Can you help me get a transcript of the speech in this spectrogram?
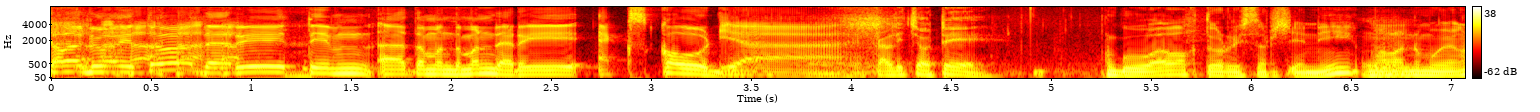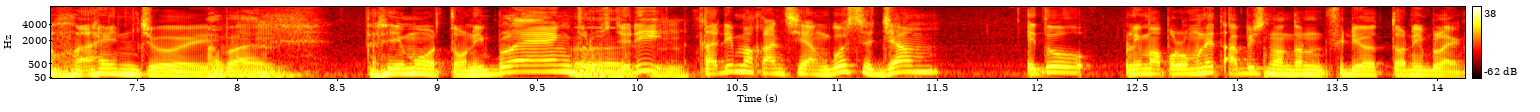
Kalau dua itu dari tim eh, teman-teman dari Xcode Ya. Kali code. Gua waktu research ini malah nemu yang lain cuy. Apaan? Tadi mau Tony Blank terus. Jadi tadi makan siang gue sejam itu 50 menit abis nonton video Tony Blank.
